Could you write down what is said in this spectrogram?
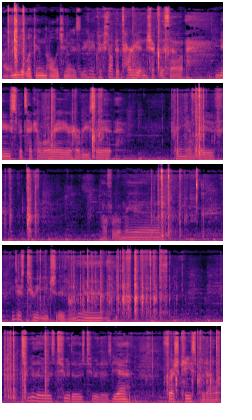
right, let me get looking. I'll let you know what I see. Making a quick stop at Target and check this out. New Spettacolare, or however you say it. Premium Wave. Alfa Romeo. I think there's two of each. There's one of that. Two of those, two of those, two of those. Yeah, fresh case put out.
